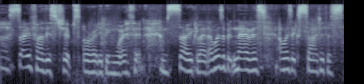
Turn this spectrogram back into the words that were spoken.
Oh, so far this trip's already been worth it. I'm so glad. I was a bit nervous. I was excited as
